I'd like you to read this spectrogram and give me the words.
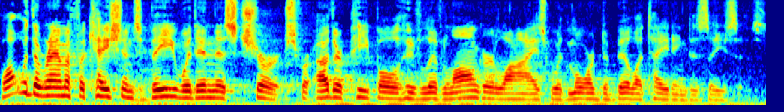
What would the ramifications be within this church for other people who've lived longer lives with more debilitating diseases?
